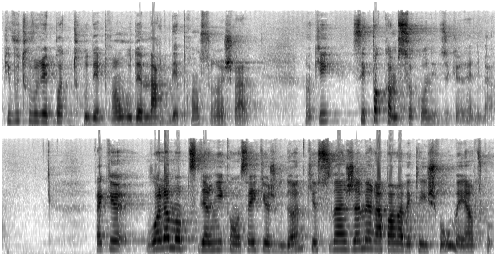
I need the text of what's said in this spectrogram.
puis vous ne trouverez pas de trou d'éperon ou de marque d'éperon sur un cheval. OK? C'est pas comme ça qu'on éduque un animal. Fait que voilà mon petit dernier conseil que je vous donne, qui a souvent jamais rapport avec les chevaux, mais en tout cas,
